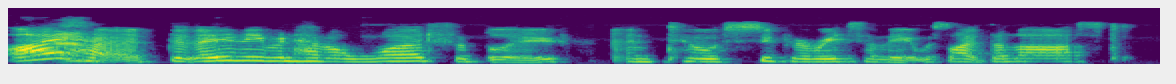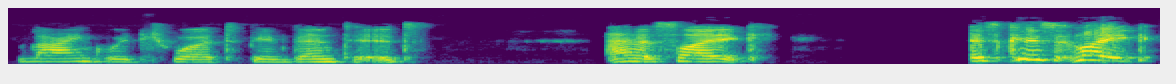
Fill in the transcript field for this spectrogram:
I Um, heard that they didn't even have a word for blue until super recently. It was like the last language word to be invented. And it's like, it's because, like,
